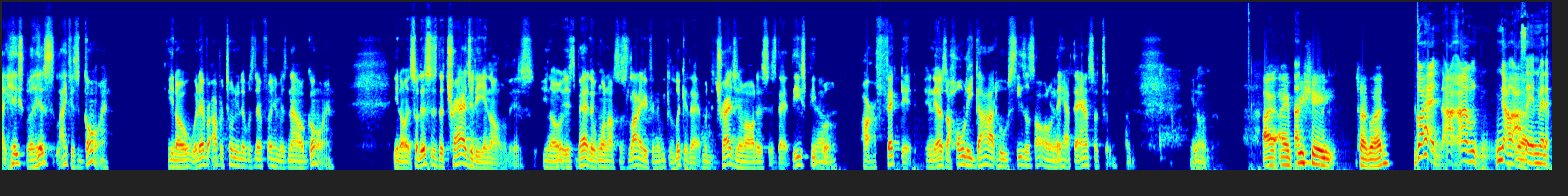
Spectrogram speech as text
like his but his life is gone. you know, whatever opportunity that was there for him is now gone. You know, so this is the tragedy in all of this. You know, mm-hmm. it's bad that one lost his life, and we can look at that. But the mm-hmm. tragedy in all this is that these people yeah. are affected, and there's a holy God who sees us all, and yeah. they have to answer to. You know, I, I appreciate. Sorry, go ahead. Go ahead. I, um, no, I'll yeah. say it in a minute.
